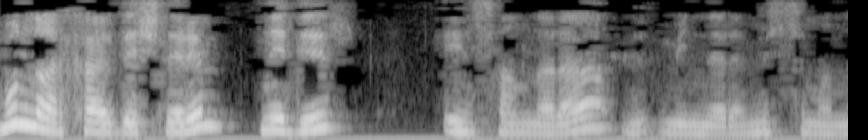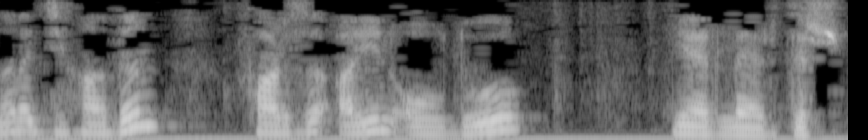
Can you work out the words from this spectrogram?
Bunlar kardeşlerim nedir? İnsanlara, müminlere, Müslümanlara cihadın farzı ayın olduğu yerlerdir.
